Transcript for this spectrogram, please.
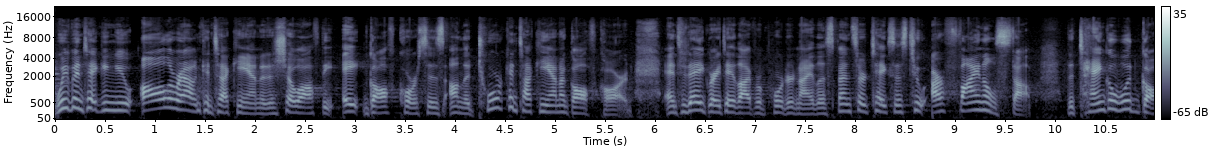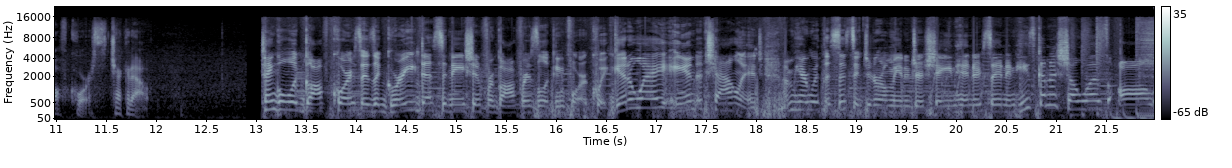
We've been taking you all around Kentuckiana to show off the eight golf courses on the Tour Kentuckiana golf card. And today, Great Day Live reporter Nyla Spencer takes us to our final stop, the Tanglewood Golf Course. Check it out. Tanglewood Golf Course is a great destination for golfers looking for a quick getaway and a challenge. I'm here with Assistant General Manager Shane Henderson and he's going to show us all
